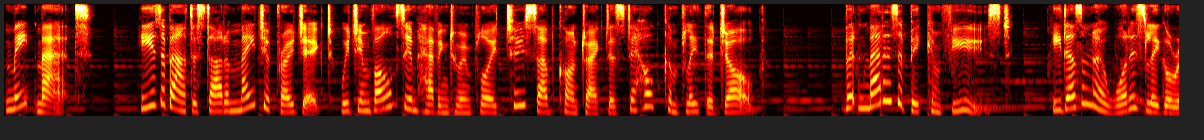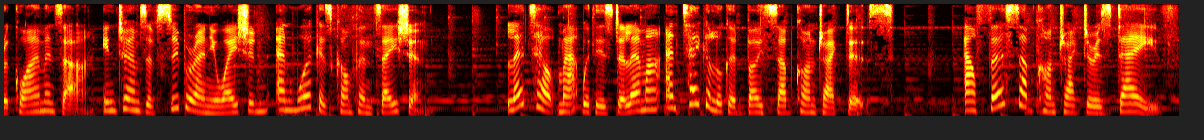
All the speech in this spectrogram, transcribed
Meet Matt. He is about to start a major project which involves him having to employ two subcontractors to help complete the job. But Matt is a bit confused. He doesn't know what his legal requirements are in terms of superannuation and workers' compensation. Let's help Matt with his dilemma and take a look at both subcontractors. Our first subcontractor is Dave.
